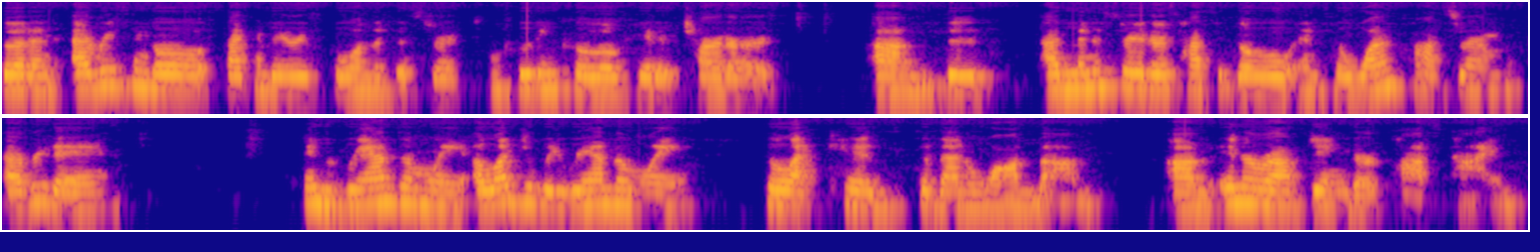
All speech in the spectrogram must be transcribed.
so that in every single secondary school in the district, including co-located charters, um, the administrators had to go into one classroom every day and randomly, allegedly randomly, select kids to then wand them, um, interrupting their class time.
